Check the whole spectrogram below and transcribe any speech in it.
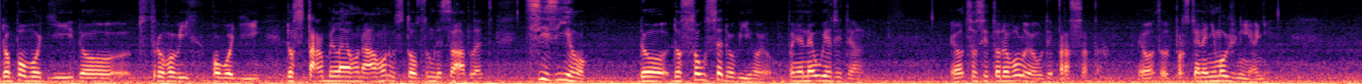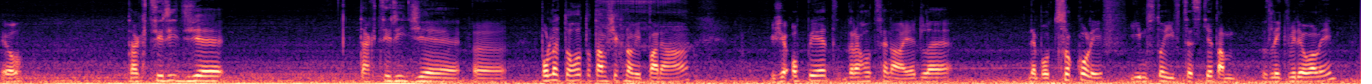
do povodí, do struhových povodí, do starbilého náhonu 180 let, cizího, do, do sousedového, jo, úplně neuvěřitelný. Jo, co si to dovolujou, ty prasata. Jo, to prostě není možný ani. Jo. Tak chci říct, že tak chci říct, že eh, podle toho to tam všechno vypadá, že opět drahocená jedle nebo cokoliv jim stojí v cestě, tam zlikvidovali, Eh,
